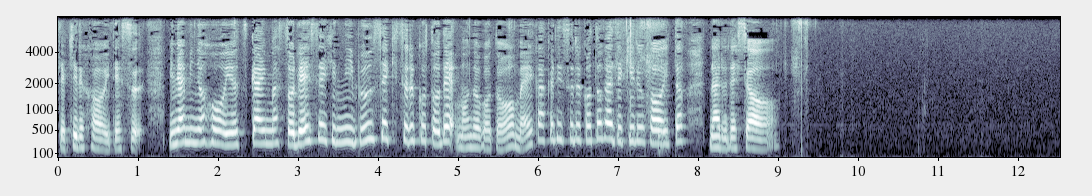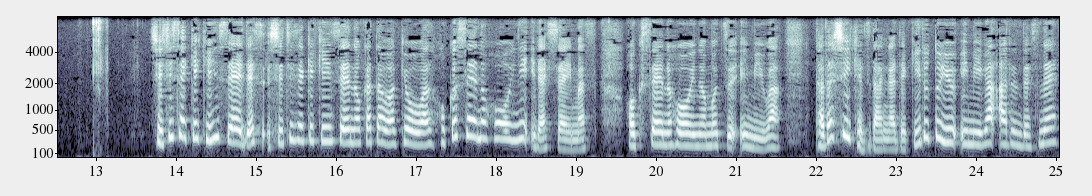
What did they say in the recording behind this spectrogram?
できる方位です。南の方位を使いますと冷静に分析することで物事を明確にすることができる方位となるでしょう。七石金星です。七石金星の方は今日は北西の方位にいらっしゃいます。北西の方位の持つ意味は正しい決断ができるという意味があるんですね。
